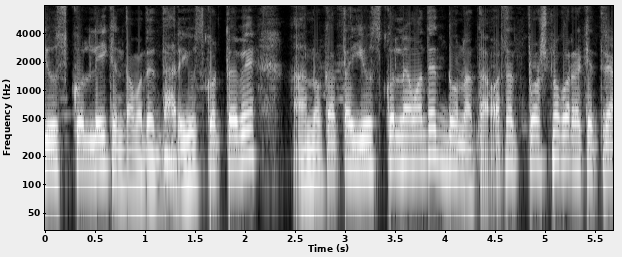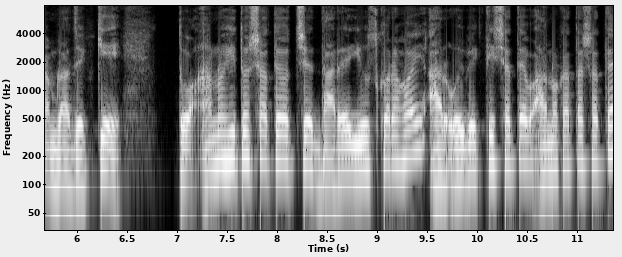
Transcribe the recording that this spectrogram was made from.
ইউজ করলেই কিন্তু আমাদের দারে ইউজ করতে হবে। আনকাতা ইউজ করলে আমাদের দোনাতা। অর্থাৎ প্রশ্ন করার ক্ষেত্রে আমরা যে কে? তো আনহিতর সাথে হচ্ছে দাঁড়ে ইউজ করা হয় আর ওই ব্যক্তির সাথে, আনকাতার সাথে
